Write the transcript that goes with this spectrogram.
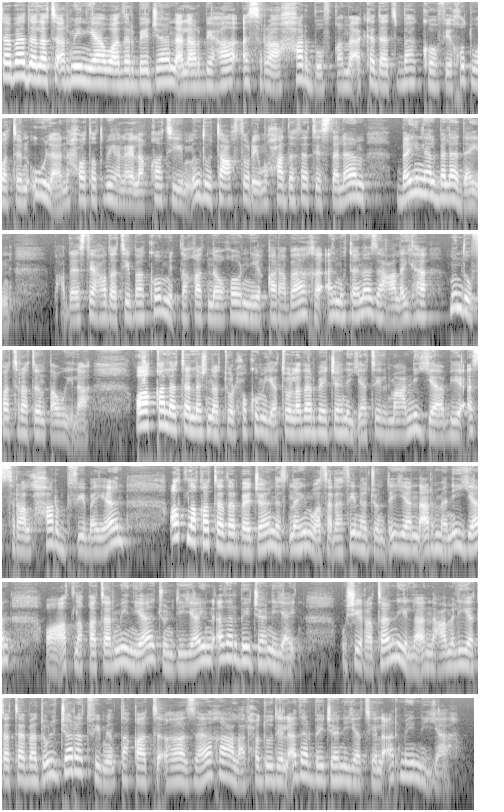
تبادلت أرمينيا وأذربيجان الأربعاء أسرى حرب وفق ما أكدت باكو في خطوة أولى نحو تطبيع العلاقات منذ تعثر محادثات السلام بين البلدين. بعد استعادة باكو منطقة ناغورني قرباغ المتنازع عليها منذ فترة طويلة. وقالت اللجنة الحكومية الأذربيجانية المعنية بأسرى الحرب في بيان أطلقت أذربيجان 32 جنديا أرمنيا وأطلقت أرمينيا جنديين أذربيجانيين مشيرة إلى أن عملية التبادل جرت في منطقة غازاغ على الحدود الأذربيجانية الأرمينية.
